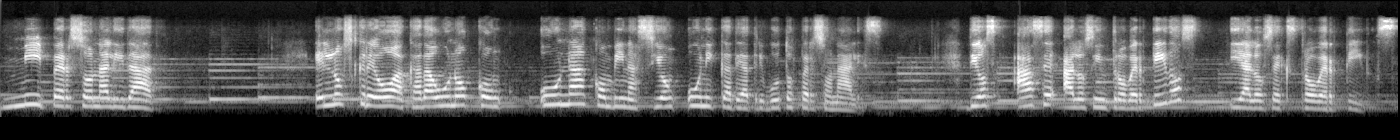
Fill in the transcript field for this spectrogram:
mi personalidad. Él nos creó a cada uno con una combinación única de atributos personales. Dios hace a los introvertidos y a los extrovertidos.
